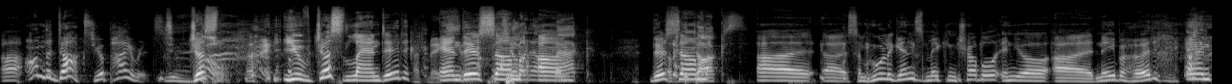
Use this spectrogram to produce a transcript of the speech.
uh, on the docks, you're pirates. You've just you've just landed, makes and there's some um, back there's of the some docks. uh, uh, some hooligans making trouble in your uh, neighborhood, and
